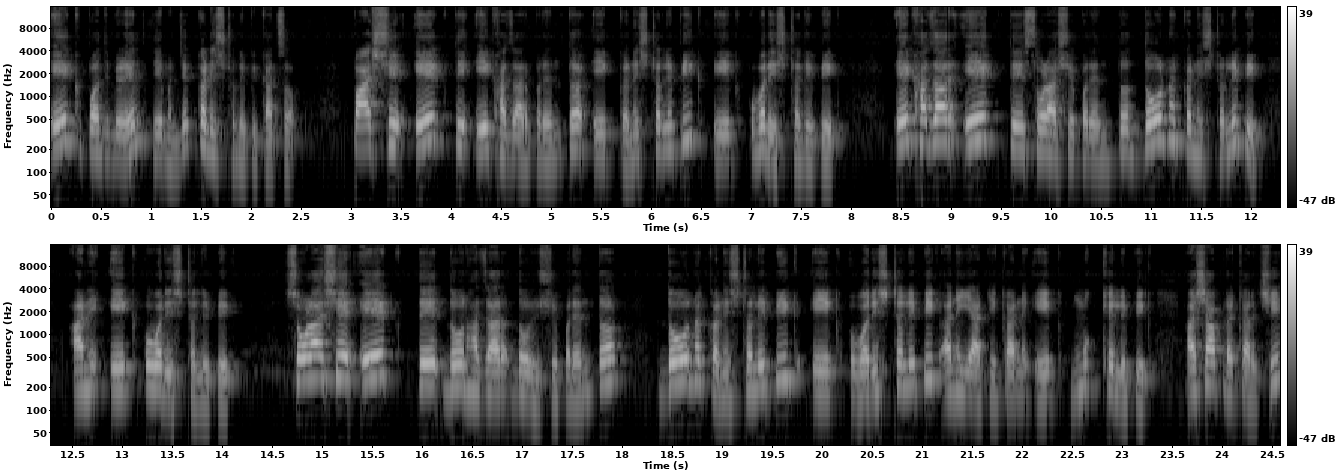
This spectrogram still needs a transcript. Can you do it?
एक पद मिळेल ते म्हणजे कनिष्ठ लिपिकाचं. पाचशे एक ते एक हजारपर्यंत एक कनिष्ठ लिपिक एक वरिष्ठ लिपिक. एक हजार एक ते सोळाशेपर्यंत दोन कनिष्ठ लिपिक आणि एक वरिष्ठ लिपिक. सोळाशे एक ते दोन हजार दोनशेपर्यंत दोन कनिष्ठ लिपिक एक वरिष्ठ लिपिक आणि या ठिकाणी एक मुख्य लिपिक. अशा प्रकारची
